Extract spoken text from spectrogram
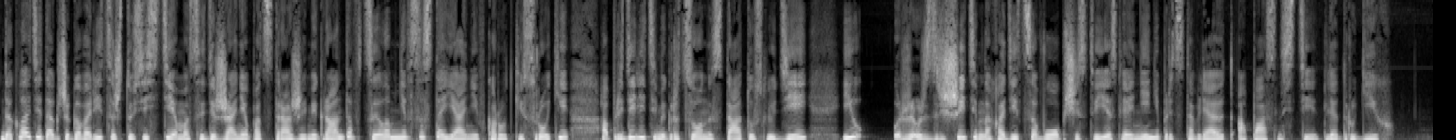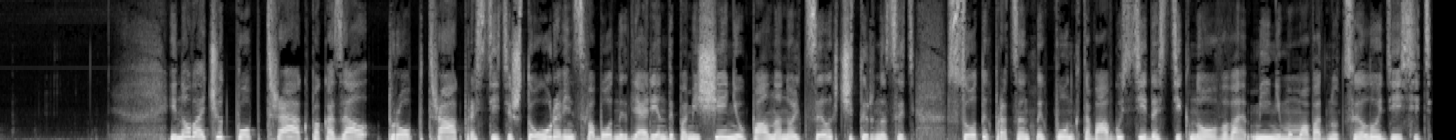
В докладе также говорится, что система содержания под стражей мигрантов в целом не в состоянии в короткие сроки определить иммиграционный статус людей и разрешить им находиться в обществе, если они не представляют опасности для других. И новый отчет PopTrack показал, PropTrack, простите, что уровень свободных для аренды помещений упал на 0,14% пункта в августе и достиг нового минимума в 1,10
